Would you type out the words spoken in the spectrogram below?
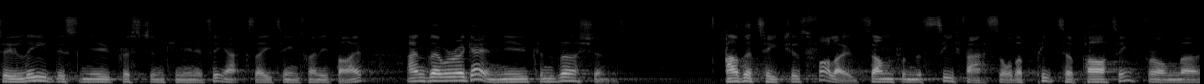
to lead this new Christian community, Acts 18:25, and there were again new conversions. Other teachers followed. Some from the Cephas or the Peter party from uh,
